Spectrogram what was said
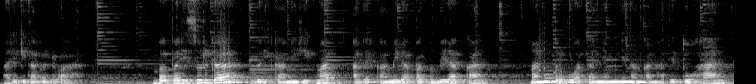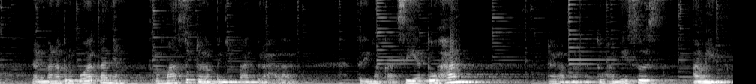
Mari kita berdoa. Bapa di surga, beri kami hikmat agar kami dapat membedakan mana perbuatan yang menyenangkan hati Tuhan dan mana perbuatan yang termasuk dalam penyembahan berhala. Terima kasih ya Tuhan. Dalam nama Tuhan Yesus. Amin.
